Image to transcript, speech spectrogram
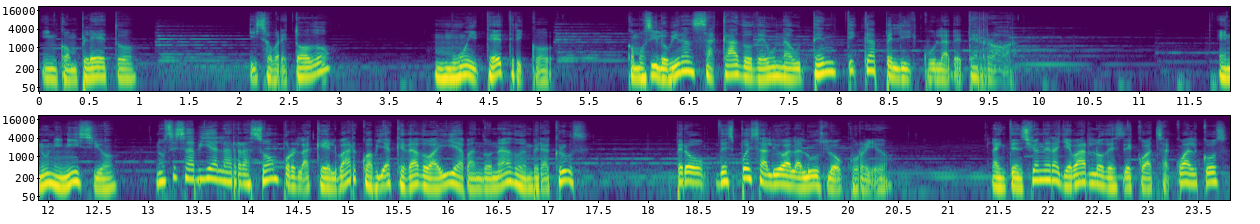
incompleto y sobre todo muy tétrico, como si lo hubieran sacado de una auténtica película de terror. En un inicio, no se sabía la razón por la que el barco había quedado ahí abandonado en Veracruz, pero después salió a la luz lo ocurrido. La intención era llevarlo desde Coatzacoalcos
